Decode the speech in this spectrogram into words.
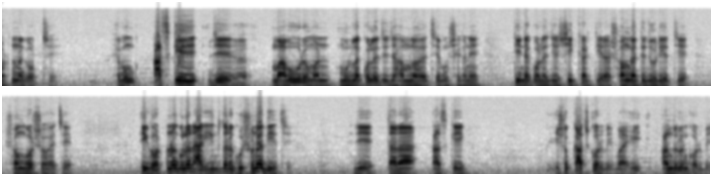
ঘটনা ঘটছে। এবং আজকে যে মাহবুবুর রহমান মোল্লা কলেজে যে হামলা হয়েছে এবং সেখানে তিনটা কলেজের শিক্ষার্থীরা সংঘাতে জড়িয়েছে সংঘর্ষ হয়েছে। এই ঘটনাগুলোর আগে কিন্তু তারা ঘোষণা দিয়েছে যে তারা আজকে এসব কাজ করবে বা এই আন্দোলন করবে।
